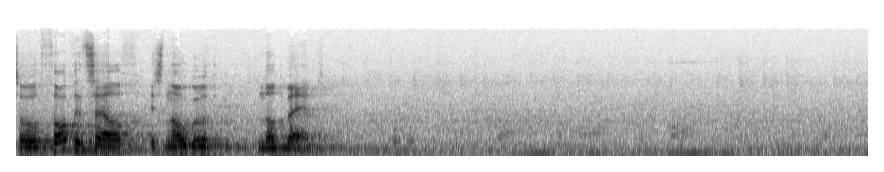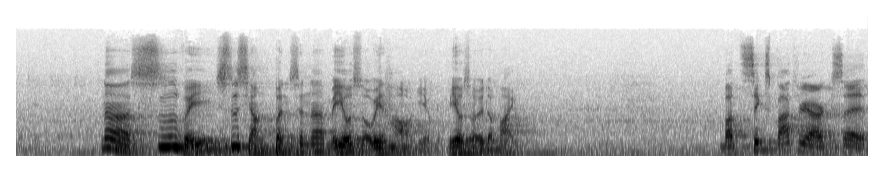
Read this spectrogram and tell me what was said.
So thought itself is no good, not bad. 那思维思想本身呢，没有所谓好，也没有所谓的坏。 But six patriarchs said,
